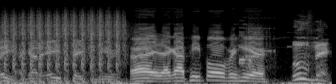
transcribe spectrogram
Hey, I got an aid station here. Alright, I got people over here. Movement.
